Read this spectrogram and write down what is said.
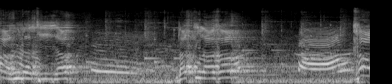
5วินาทีครับนักกีฬาครับ เข้า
